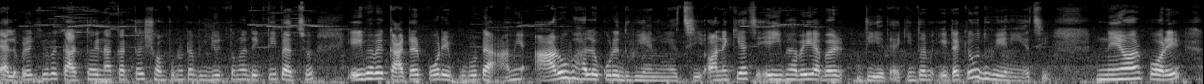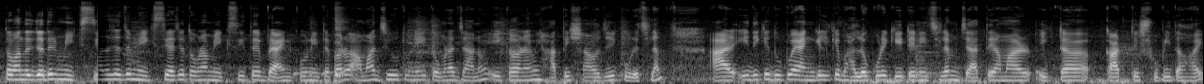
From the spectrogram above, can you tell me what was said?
অ্যালোভেরা কীভাবে কাটতে হয় না কাটতে হয়, সম্পূর্ণটা ভিডিও তোমরা দেখতেই পাচ্ছ। এইভাবে কাটার পরে পুরোটা আমি আরও ভালো করে ধুয়ে নিয়েছি। অনেকে আছে এইভাবেই আবার দিয়ে দেয়, কিন্তু আমি এটাকেও ধুয়ে নিয়েছি। নেওয়ার পরে তোমাদের যাদের মিক্সি আমাদের যাদের মিক্সি আছে তোমরা মিক্সিতে গ্রাইন্ড করে নিতে পারো। আমার যেহেতু নেই, তোমরা জানো, এই কারণে আমি হাতের সাহায্যেই করেছিলাম। আর এদিকে দুটো অ্যাঙ্গেলকে ভালো করে কেটে নিয়েছিলাম যাতে আমার এটা কাটতে সুবিধা হয়।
